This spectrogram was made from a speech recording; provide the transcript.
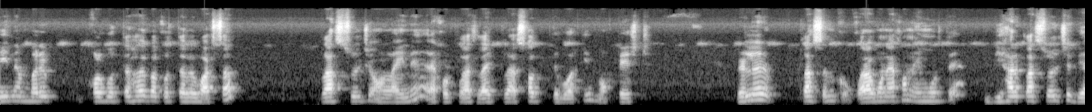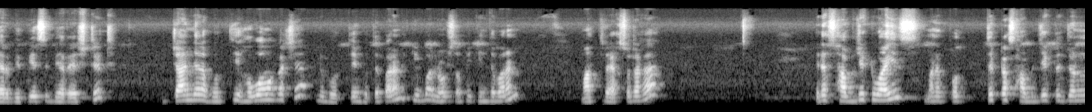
এই নাম্বারে কল করতে হবে বা করতে হবে হোয়াটসঅ্যাপ। ক্লাস চলছে অনলাইনে, রেকর্ড ক্লাস, লাইভ ক্লাস, সব দেবো আর কি মক টেস্ট রেলের ক্লাস আমি করাবো না এখন এই মুহূর্তে। বিহার ক্লাস চলছে, বিহার বিপিএসসি বিহার স্টেট। চান যারা ভর্তি হব আমার কাছে, আপনি ভর্তি হতে পারেন কিংবা নোটস আপনি কিনতে পারেন, মাত্র একশো টাকা। এটা সাবজেক্ট ওয়াইজ মানে প্রত্যেকটা সাবজেক্টের জন্য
